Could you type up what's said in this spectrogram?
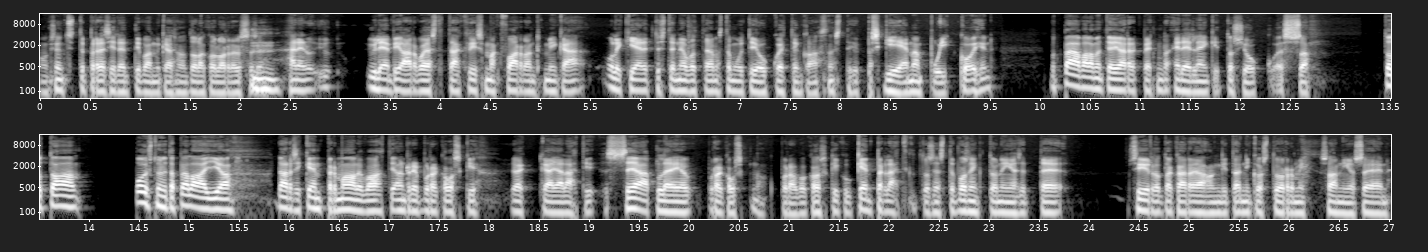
onko se nyt sitten presidentti vai mikä se on tuolla Coloradossa, mm. se, hänen ylempi arvo ja sitten tämä Chris McFarland, mikä oli kielletty sitten neuvottelemasta muiden joukkueiden kanssa, niin sitten hyppäsi GM-puikkoihin. Mutta päävalmentaja Jared Bednar edelleenkin tuossa joukkueessa. Tota, poistuneita pelaajia, Darcy Kemper maalivahti, Andre Burakovski hyökkääjä lähti Seattleen ja Burakovski, no Burakovski, kun Kemper lähti tosiaan sitten Washingtoniin ja sitten siirrotakareja hankita Niko Stormi Sanjoseen,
